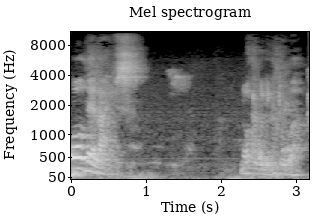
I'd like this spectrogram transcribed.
all their lives, not willing to work.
